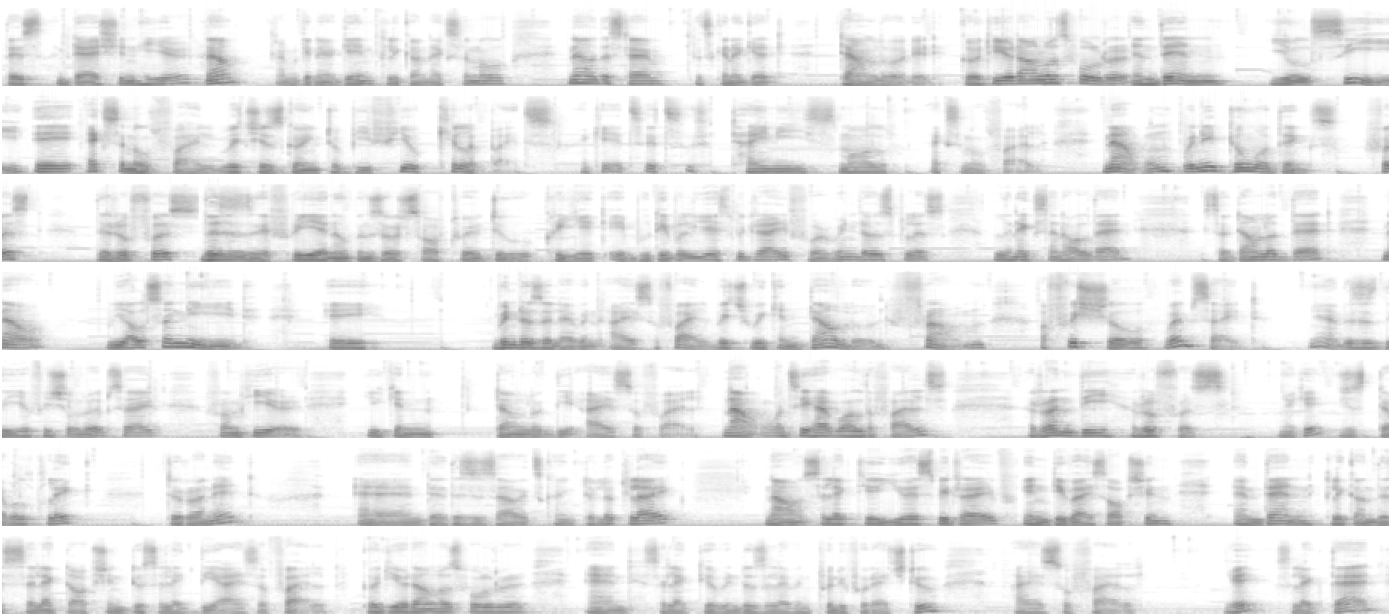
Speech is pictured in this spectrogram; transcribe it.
this dash in here. Now i'm gonna again click on xml now this time it's gonna get downloaded. Go to your downloads folder and then you'll see a xml file which is going to be few kilobytes. Okay it's it's tiny small xml file. Now we need two more things. First the Rufus. This is a free and open source software to create a bootable USB drive for Windows plus Linux and all that. So download that. Now we also need a Windows 11 ISO file, which we can download from official website. Yeah, this is the official website. From here, you can download the ISO file. Now, once you have all the files, run the Rufus. Okay, just double click to run it and uh, this is how it's going to look like. Now select your USB drive in device option and then click on this select option to select the ISO file. Go to your downloads folder and select your Windows 11 24H2 ISO file. Okay, select that.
